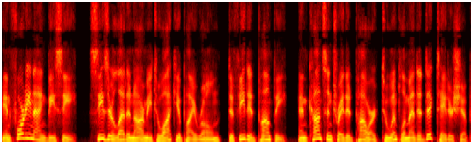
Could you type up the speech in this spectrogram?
In 49 BC, Caesar led an army to occupy Rome, defeated Pompey, and concentrated power to implement a dictatorship.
